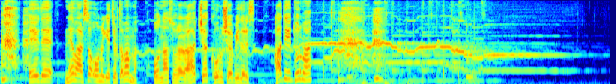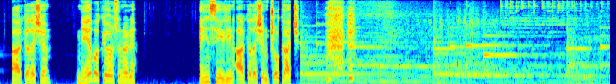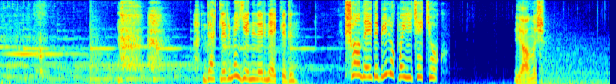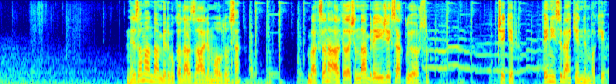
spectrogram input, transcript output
Evde ne varsa onu getir tamam mı? Ondan sonra rahatça konuşabiliriz. Hadi durma. Arkadaşım, neye bakıyorsun öyle? En sevdiğin arkadaşın çok aç. Dertlerime yenilerini ekledin. Şu anda evde bir lokma yiyecek yok. Yanlış. Ne zamandan beri bu kadar zalim oldun sen? Baksana arkadaşından bile yiyecek saklıyorsun. Çekil. En iyisi ben kendim bakayım.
